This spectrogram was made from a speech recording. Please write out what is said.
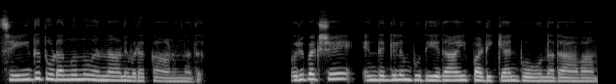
ചെയ്തു തുടങ്ങുന്നു എന്നാണ് ഇവിടെ കാണുന്നത്. ഒരു പക്ഷേ എന്തെങ്കിലും പുതിയതായി പഠിക്കാൻ പോകുന്നതാവാം.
